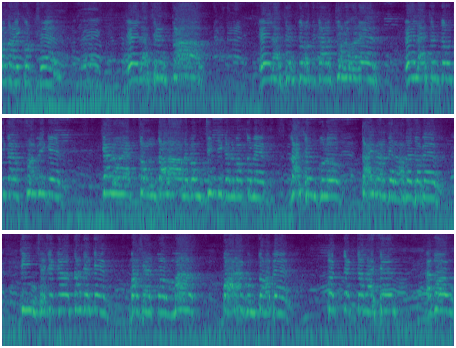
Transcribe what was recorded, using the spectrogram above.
আদায় করছেন। এই লাইসেন্স কার এই লাইসেন্সের অধিকার জনগণের, এই লাইসেন্সের অধিকার শ্রমিকের। কেন একজন দালাল এবং সিন্ডিকেটের মাধ্যমে লাইসেন্সগুলো ড্রাইভারদের হাতে যাবে? দিন শেষে কেন তাদেরকে মাসের পর মাস ভাড়া গুনতে হবে। প্রত্যেকটা লাইসেন্স এবং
